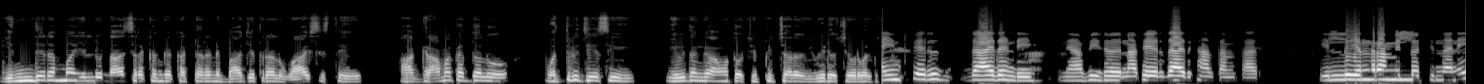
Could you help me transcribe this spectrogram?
ఇందిరమ్మ ఇల్లు నాసిరకంగా కట్టారని బాధితురాలు వాసిస్తే ఆ గ్రామ పెద్దలు ఒత్తిడి చేసి ఏ విధంగా ఆమెతో చెప్పించారో ఈ వీడియో చివరి వరకు ఇంటి పేరు దాయదండి. నా పేరు నా పేరు దాయది కాంతం సార్. ఇల్లు ఇంద్రం ఇల్లు వచ్చిందని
